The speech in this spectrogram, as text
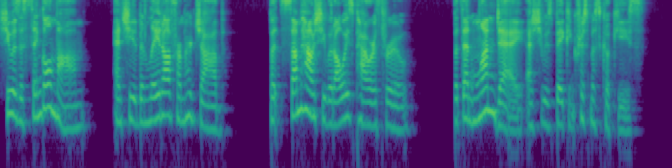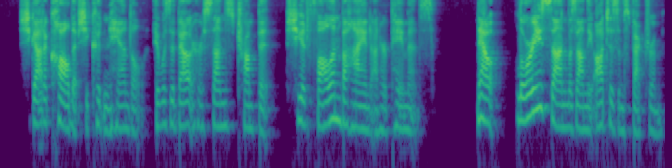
She was a single mom and she had been laid off from her job, but somehow she would always power through. But then one day, as she was baking Christmas cookies, she got a call that she couldn't handle. It was about her son's trumpet she had fallen behind on her payments. Now, Lori's son was on the autism spectrum,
